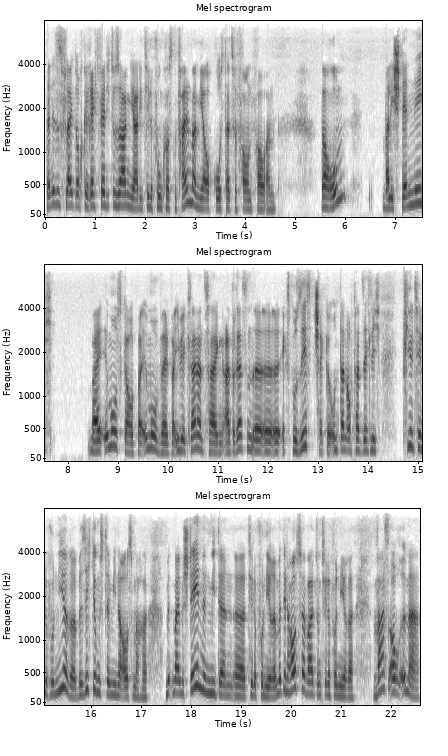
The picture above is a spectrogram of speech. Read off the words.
dann ist es vielleicht auch gerechtfertigt zu sagen, ja, die Telefonkosten fallen bei mir auch großteils für V&V an. Warum? Weil ich ständig bei ImmoScout, bei ImmoWelt, bei eBay Kleinanzeigen Adressen, äh, äh, Exposés checke und dann auch tatsächlich viel telefoniere, Besichtigungstermine ausmache, mit meinen bestehenden Mietern äh, telefoniere, mit den Hausverwaltungen telefoniere, was auch immer.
